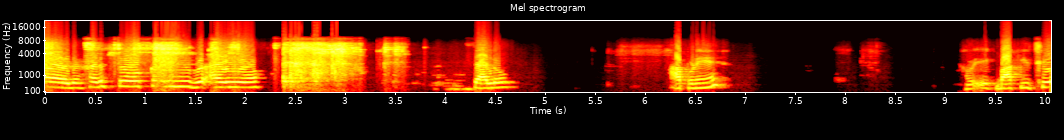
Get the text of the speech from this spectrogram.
હર હર કળિયુગ આવ્યો ચાલો. આપણે હવે એક બાકી છે.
